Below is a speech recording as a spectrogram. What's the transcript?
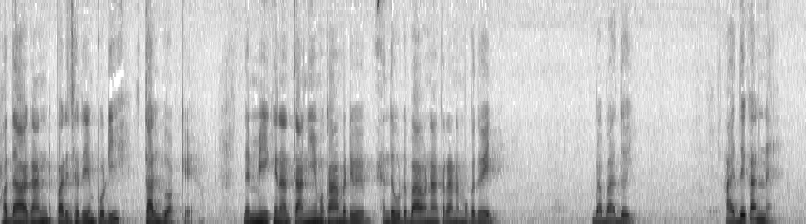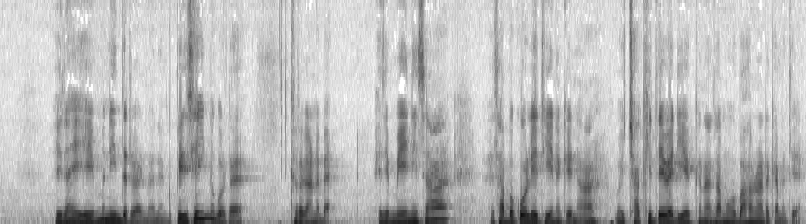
හදාගන්න පරිසරයෙන් පොඩි තල්ලුවක් එනවා. දැන් මේක නම් තනියම කාමරේ ඇඳ උඩ භාවනා කරන්න මොකද වෙන්නේ? බබා දොයි. ආය දෙකක් නැහැ. එන එහෙම නින්දට වැටෙනවා දැන්. පිරිසේ ඉන්නකොට කරගන්න බෑ. ඉතින් මේ නිසා සබකෝලේ තියෙන කෙනා ওই චකිතේ වැඩි එක්කන සමූහ භාවනාවට කැමති නැහැ.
